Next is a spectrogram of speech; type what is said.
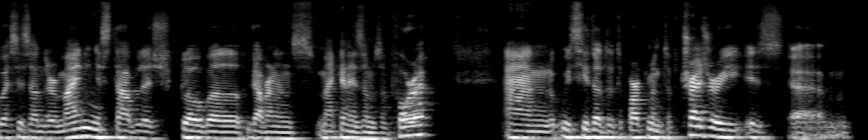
US is undermining established global governance mechanisms and fora. And we see that the Department of Treasury is um,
